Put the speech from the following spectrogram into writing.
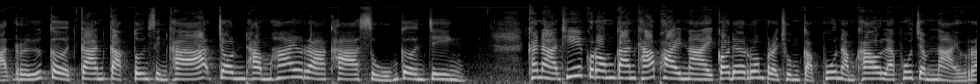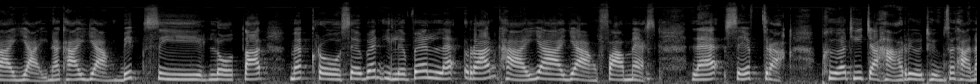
าดหรือเกิดการกักตุนสินค้าจนทำให้ราคาสูงเกินจริง ขณะที่กรมการค้าภายในก็ได้ร่วมประชุมกับผู้นำเข้าและผู้จำหน่ายรายใหญ่นะคะ อย่าง Big C Lotus Macro 7 e l e v e n และร้านขายยาอย่าง Pharmax และ Safe Drug เพื่อที่จะหารือถึงสถาน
